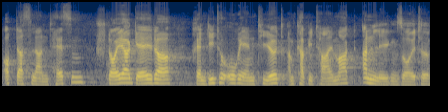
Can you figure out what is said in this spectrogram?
ob das Land Hessen Steuergelder renditeorientiert am Kapitalmarkt anlegen sollte.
